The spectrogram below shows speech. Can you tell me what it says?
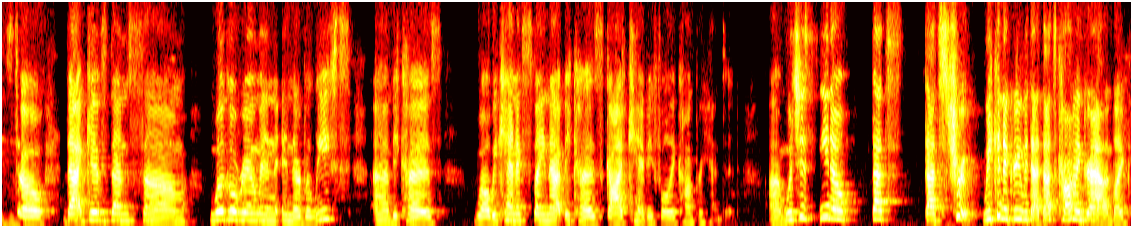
Mm-hmm. So that gives them some wiggle room in, in their beliefs uh, because well, we can't explain that because God can't be fully comprehended, um, which is, you know, that's that's true. We can agree with that. That's common ground. Like,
